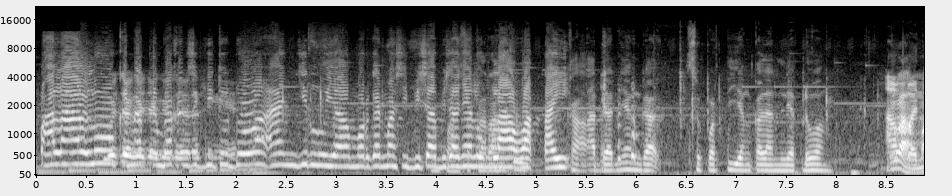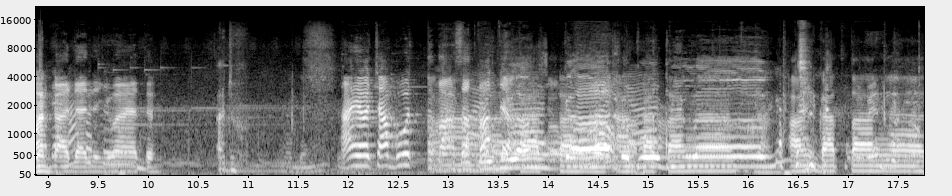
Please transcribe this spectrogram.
Pala lu kena tembakan segitu ya. doang anjir lu ya Morgan masih bisa-bisanya lu ngelawak tai. keadaannya nggak seperti yang kalian lihat doang. Apa keadaannya gimana tuh? Aduh, Ayo cabut, bangsat Ah, banget ya. bilang enggak, tangan, bilang. angkat tangan,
